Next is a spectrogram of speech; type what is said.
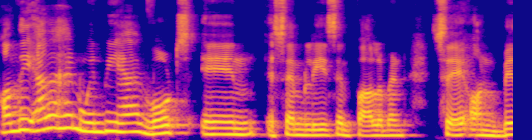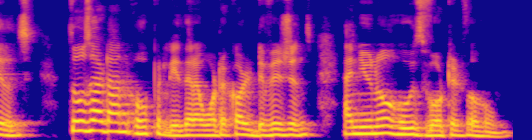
On the other hand, when we have votes in assemblies in parliament, say on bills, those are done openly. There are what are called divisions, and you know who's voted for whom.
